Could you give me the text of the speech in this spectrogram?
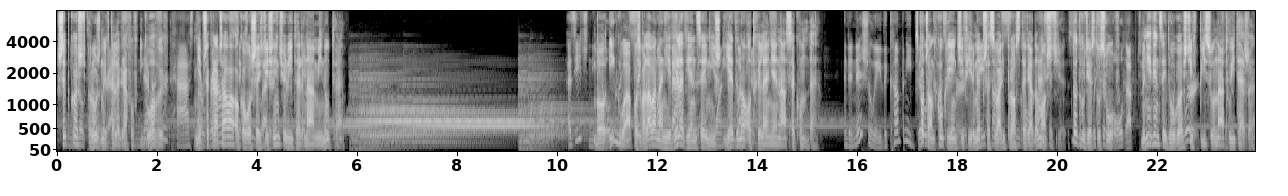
Szybkość różnych telegrafów igłowych nie przekraczała około 60 liter na minutę. Bo igła pozwalała na niewiele więcej niż jedno odchylenie na sekundę. Z początku klienci firmy przesyłali proste wiadomości, do 20 słów, mniej więcej długości wpisu na Twitterze.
